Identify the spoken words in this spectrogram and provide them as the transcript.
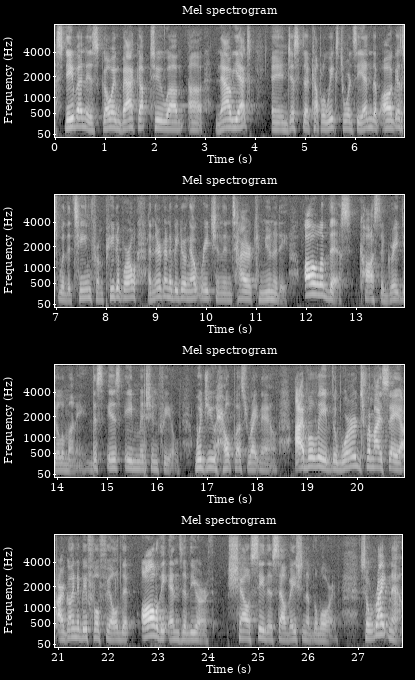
Stephen is going back up to um, uh, Naujaat in just a couple of weeks towards the end of August with a team from Peterborough, and they're going to be doing outreach in the entire community. All of this costs a great deal of money. This is a mission field. Would you help us right now? I believe the words from Isaiah are going to be fulfilled that all the ends of the earth shall see the salvation of the Lord. So, right now,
